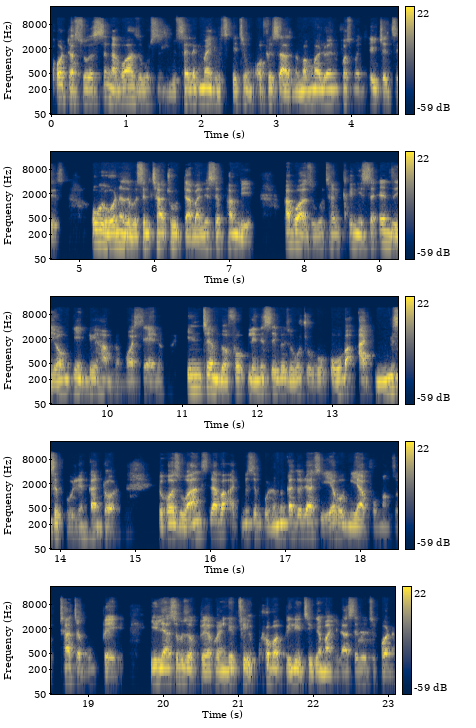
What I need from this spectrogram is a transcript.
kodwa suke singakwazi ukuthi sidlulisele kuma-investigating officers noma kuma-law enforcement agencies okuyiwona zobe selithatha udaba lise phambili akwazi ukuthi aliqinise enze yonke into ihambe ngohlelo in terms of lento esibiza ukuthi ukuba admissible enkantolo. Because once laba admissible noma inkantolo yathi yebo ngiyavuma ngizokuthatha ngokubheke yileya sebezokubheka khona le kuthiwa i-probability-ke manje la sebethi khona.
